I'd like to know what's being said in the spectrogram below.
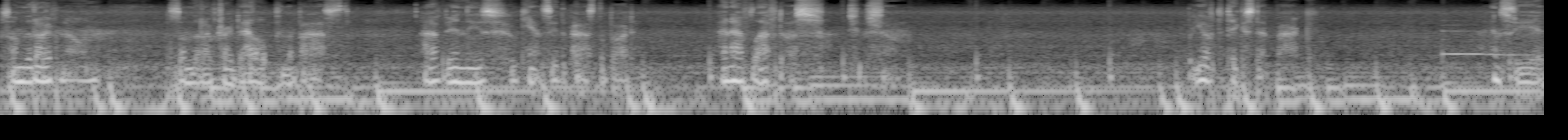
Some that I've known, some that I've tried to help in the past have been these who can't see the past the bud and have left us too soon. You have to take a step back and see it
